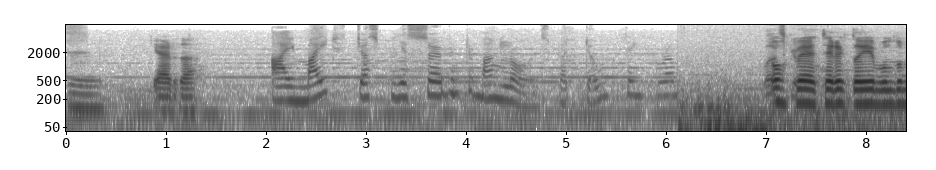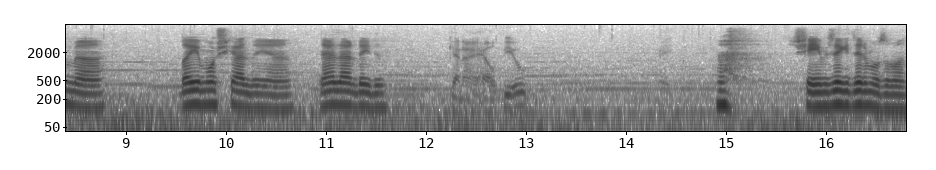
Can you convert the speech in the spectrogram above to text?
Hmm. Gerda. I might just be a servant among lords, but don't think for a Oh be Terek dayıyı buldum ya. Dayım hoş geldin ya. Nerelerdeydin? Can I help you? Şeyimize gidelim o zaman.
